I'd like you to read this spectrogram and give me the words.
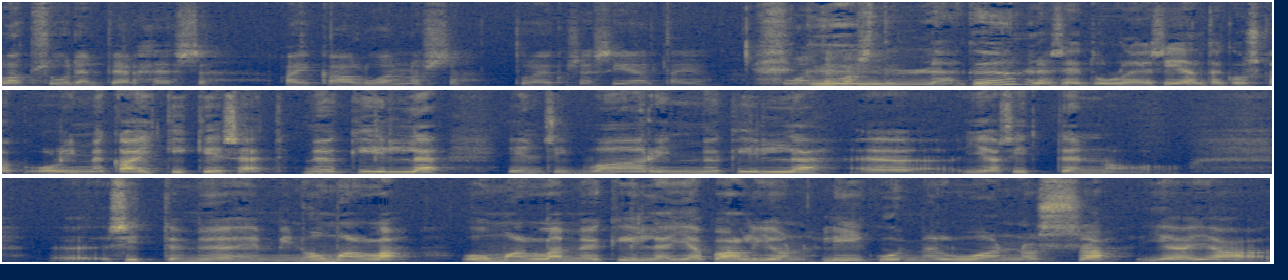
lapsuuden perheessä aikaa luonnossa? Tuleeko se sieltä jo? Kyllä, kyllä se tulee sieltä, koska olimme kaikki kesät mökillä, ensin Vaarin mökillä ja sitten, sitten myöhemmin omalla, omalla mökillä ja paljon liikuimme luonnossa ja, ja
